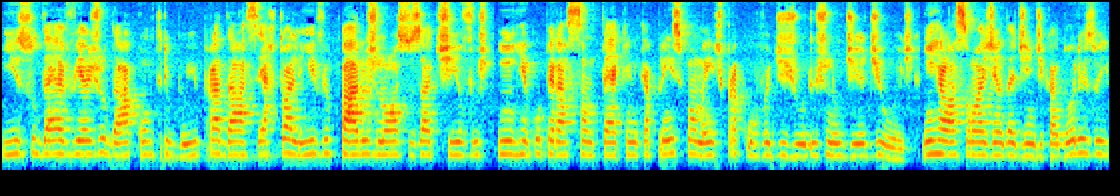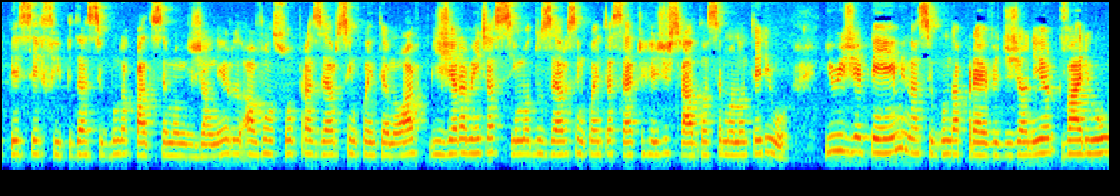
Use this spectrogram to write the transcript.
E isso deve ajudar a contribuir para dar certo alívio para os nossos ativos em recuperação técnica, principalmente para a curva de juros no dia de hoje. Em relação à agenda de indicadores, o IPC-FIP da segunda quatro semana de janeiro avançou para 0,59, ligeiramente acima do 0,57 registrado na semana anterior. E o IGPM, na segunda prévia de janeiro, variou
